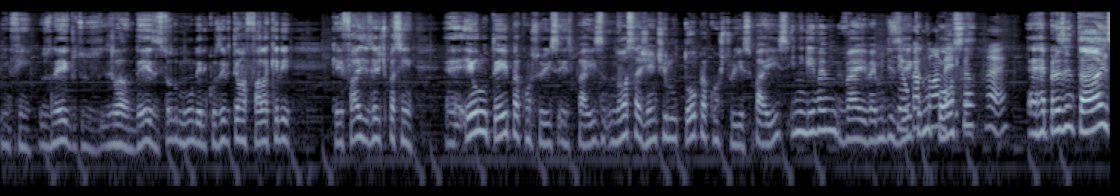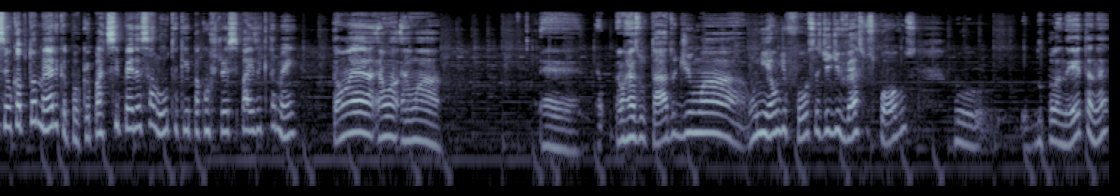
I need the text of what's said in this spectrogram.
Enfim, os negros, os irlandeses, todo mundo. Ele inclusive tem uma fala que ele, que ele faz dizer tipo assim: é, eu lutei para construir esse país, nossa gente lutou para construir esse país e ninguém vai, vai, vai me dizer que eu não América. possa é. É, representar e ser o Capitão América, porque eu participei dessa luta aqui para construir esse país aqui também. Então é, é uma, é, uma é, é um resultado de uma união de forças de diversos povos do planeta, né,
